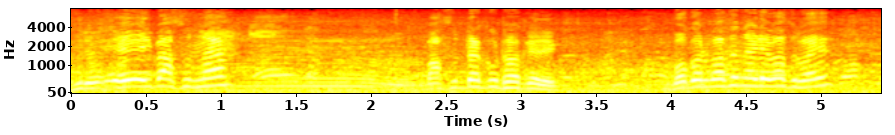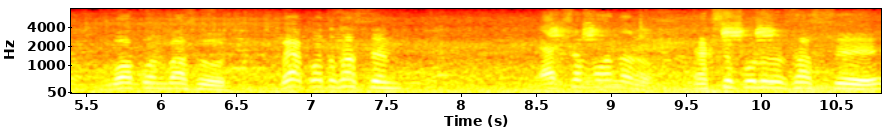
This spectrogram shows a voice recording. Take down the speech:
ঘুরে এই বাছুর না? বাছুরটা কু ঠকে রে? বকন বাছুর না রে বাছুর ভাই? বকন বাসুর ভাই কত চাচ্ছেন? একশো পনেরো। একশো পনেরো চাচ্ছে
